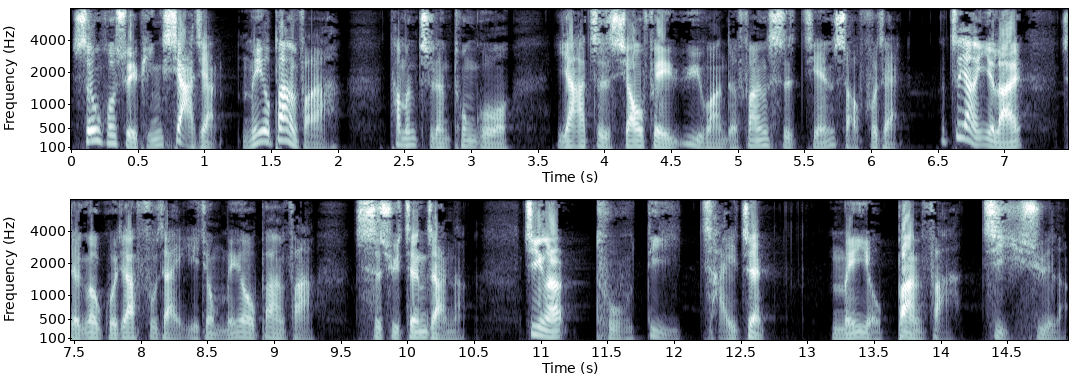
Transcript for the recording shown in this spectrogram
生活水平下降，没有办法啊，他们只能通过压制消费欲望的方式减少负债。那这样一来，整个国家负债也就没有办法持续增长了，进而土地财政没有办法继续了。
